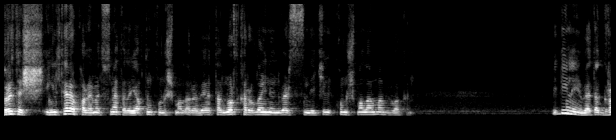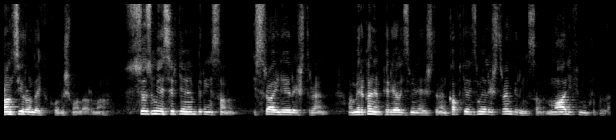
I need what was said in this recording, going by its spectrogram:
British, İngiltere Parlamentosu'na kadar yaptığım konuşmalara veya da North Carolina Üniversitesi'ndeki konuşmalarıma bir bakın. Bir dinleyin veya da Ground Zero'daki konuşmalarıma. Sözümü esirgemeyen bir insanım. İsrail'i eleştiren, Amerikan emperyalizmini eleştiren, kapitalizmi eleştiren bir insanım. Muhalifim burada da.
